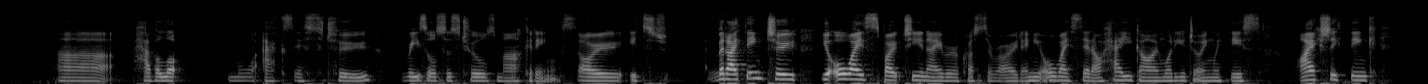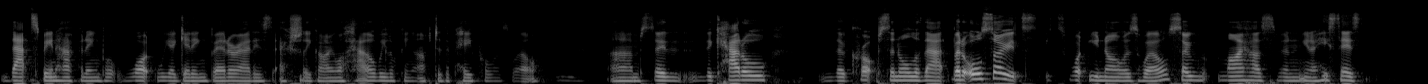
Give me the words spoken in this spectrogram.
uh, have a lot more access to resources, tools, marketing. So it's, but I think too, you always spoke to your neighbour across the road and you always said, oh, how are you going? What are you doing with this? I actually think that's been happening, but what we are getting better at is actually going, well, how are we looking after the people as well? Mm. Um, so the, the cattle, the crops, and all of that, but also it's it's what you know as well. So my husband, you know, he says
